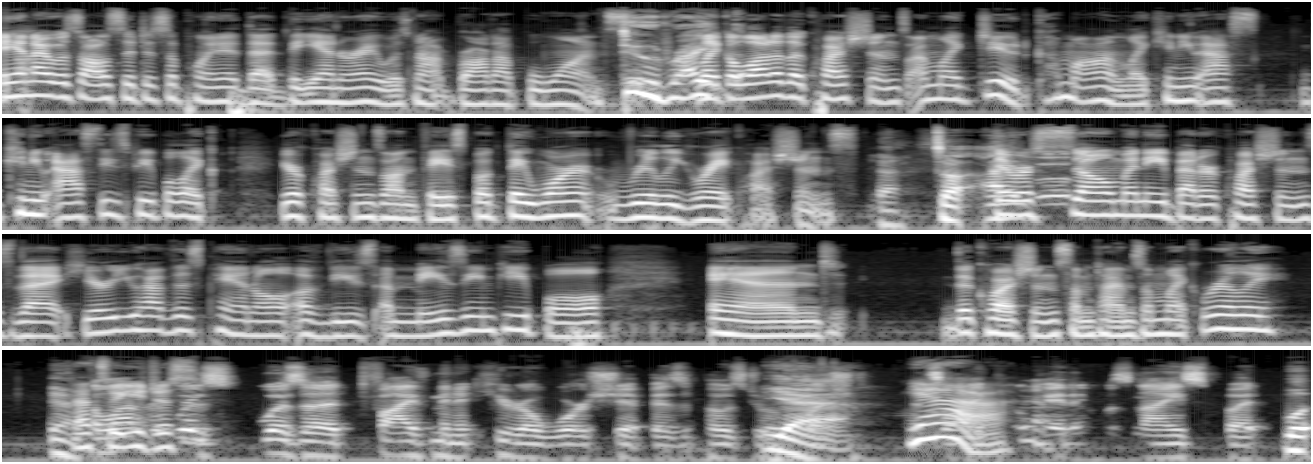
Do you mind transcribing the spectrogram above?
And I was also disappointed that the NRA was not brought up once. Dude, right? Like a lot of the questions, I'm like, dude, come on. Like, can you ask can you ask these people like your questions on Facebook? They weren't really great questions. yeah. So I, There were so many better questions that here you have this panel of these amazing people and the questions sometimes I'm like, really? Yeah. That's a what lot you of just it was was a five minute hero worship as opposed to a Yeah. question. It's Yeah. like, okay, that was nice, but Well,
